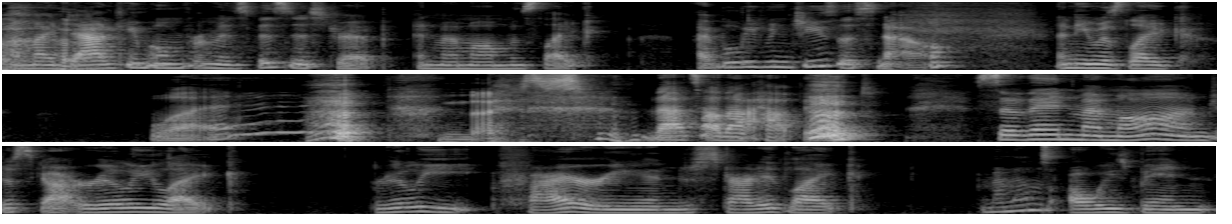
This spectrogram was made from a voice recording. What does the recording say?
And my dad came home from his business trip and my mom was like, I believe in Jesus now. And he was like, What? nice. That's how that happened. So then my mom just got really like really fiery and just started like my mom's always been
